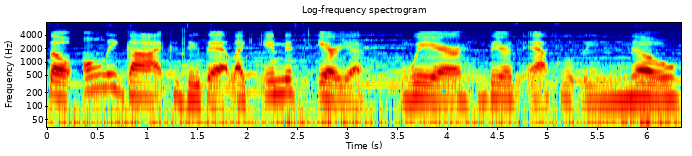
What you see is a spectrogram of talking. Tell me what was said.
So only God could do that. Like in this area where there's absolutely no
